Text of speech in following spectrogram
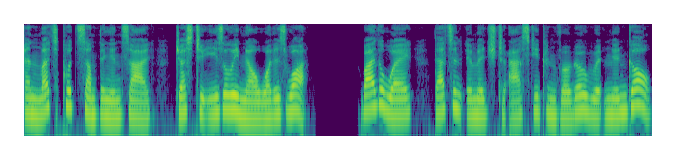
And let's put something inside, just to easily know what is what. By the way, that's an image to ASCII converter written in Go.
